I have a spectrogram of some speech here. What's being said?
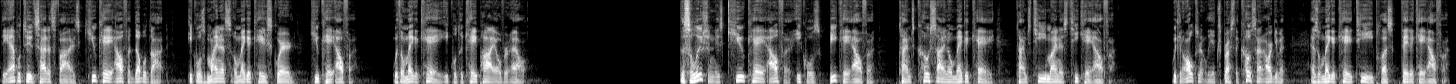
the amplitude satisfies qk alpha double dot equals minus omega k squared qk alpha, with omega k equal to k pi over L. The solution is qk alpha equals bk alpha times cosine omega k times t minus tk alpha. We can alternately express the cosine argument as omega kt plus theta k alpha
